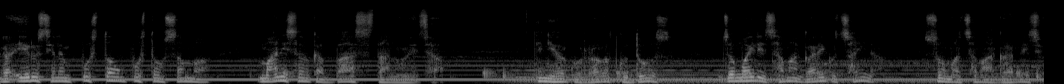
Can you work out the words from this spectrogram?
र एरुसेलम पुस्तौँ पुस्तौँसम्म मानिसहरूका वासस्थान हुनेछ तिनीहरूको रगतको दोष जो मैले क्षमा गरेको छैन सो म क्षमा गर्नेछु।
